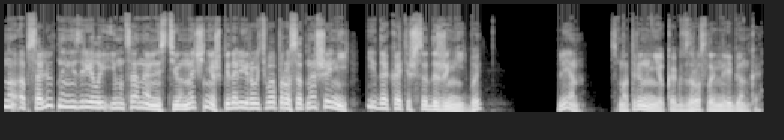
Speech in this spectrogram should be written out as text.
но абсолютно незрелой эмоциональностью начнешь педалировать вопрос отношений и докатишься до женитьбы... Лен, Смотрю на нее, как взрослая на ребенка.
